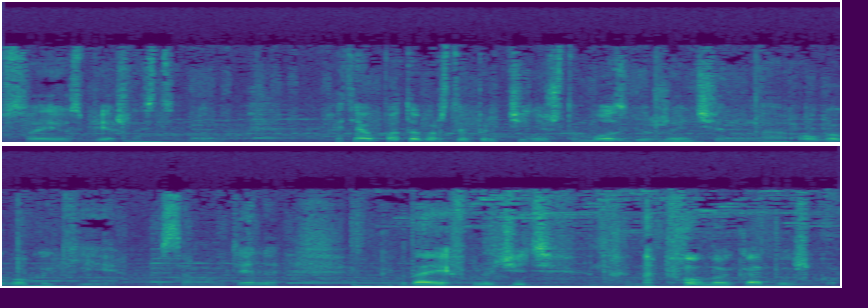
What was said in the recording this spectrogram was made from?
в своей успешности. Ну, хотя бы по той простой причине, что мозги у женщин ого-го какие на самом деле, когда их включить на полную катушку.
